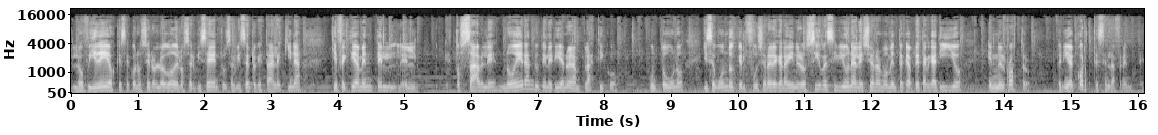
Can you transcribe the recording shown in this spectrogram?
los videos que se conocieron luego de los servicentros, un servicentro que estaba en la esquina, que efectivamente estos sables no eran de utilería, no eran plástico, punto uno. Y segundo, que el funcionario carabinero sí recibió una lesión al momento que aprieta el gatillo en el rostro. Tenía cortes en la frente.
